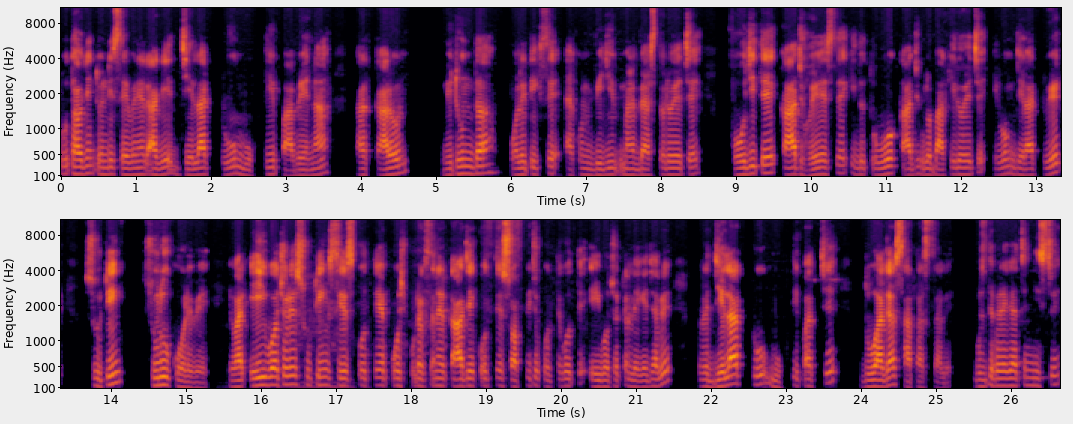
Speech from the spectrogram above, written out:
টু থাউজেন্ড টোয়েন্টি সেভেনের আগে জেলা টু মুক্তি পাবে না। তার কারণ মিঠুন দা পলিটিক্সে এখন বিজি মানে ব্যস্ত রয়েছে। ফৌজিতে কাজ হয়ে এসছে কিন্তু তবুও কাজগুলো বাকি রয়েছে এবং জেলা টু এর শুটিং শুরু করবে। এবার এই বছরের শুটিং শেষ করতে পোস্ট প্রোডাকশনের কাজে করতে সব কিছু করতে করতে এই বছরটা লেগে যাবে। তবে জেলা টু মুক্তি পাচ্ছে দু হাজার সাতাশ সালে। বুঝতে পেরে গেছেন নিশ্চয়ই?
